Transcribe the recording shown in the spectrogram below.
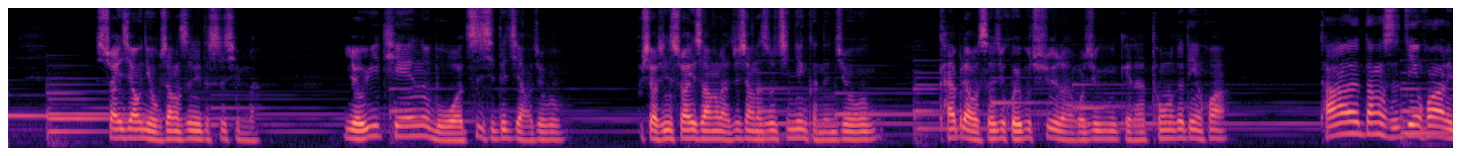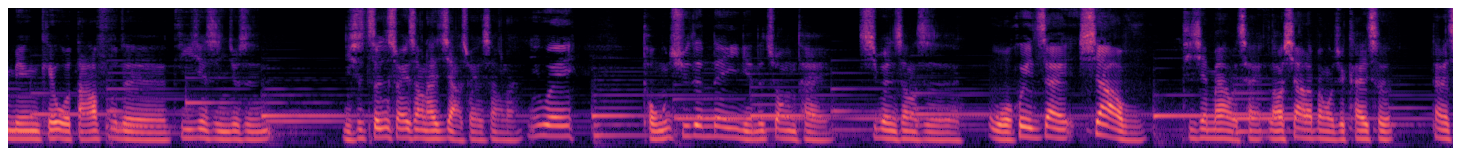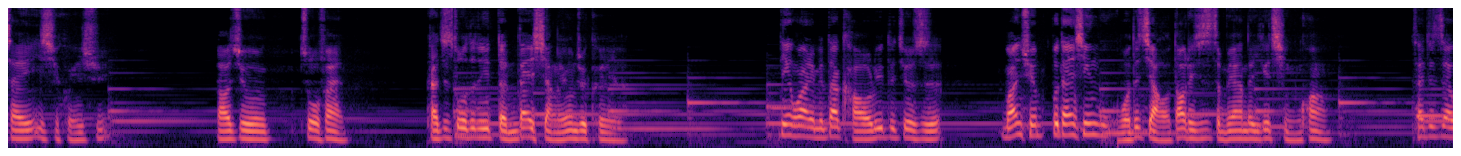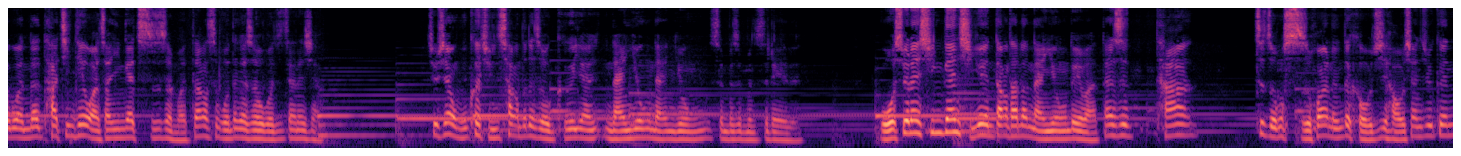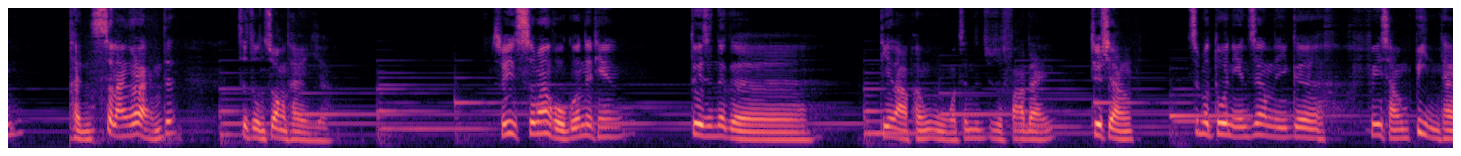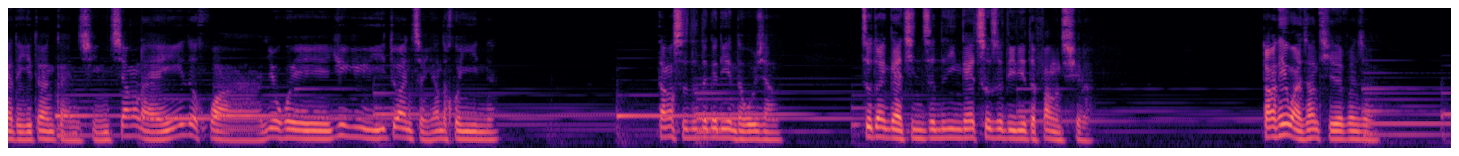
摔跤扭伤之类的事情嘛。有一天，我自己的脚就不小心摔伤了，就想的说今天可能就开不了车，就回不去了。我就给他通了个电话，他当时电话里面给我答复的第一件事情就是你是真摔伤了还是假摔伤了？因为同居的那一年的状态基本上是我会在下午提前买好菜，然后下了班我就开车带着菜一起回去，然后就做饭。他就坐在那里等待享用就可以了。电话里面他考虑的就是完全不担心我的脚到底是怎么样的一个情况，他就在问那他今天晚上应该吃什么？当时我那个时候我就在那想，就像吴克群唱的那首歌一样，男佣男佣什么什么之类的。我虽然心甘情愿当他的男佣，对吧？但是他这种使唤人的口气，好像就跟很自然而然的这种状态一样。所以吃完火锅那天，对着那个跌打喷雾，我真的就是发呆，就想这么多年这样的一个非常病态的一段感情，将来的话又会孕育一段怎样的婚姻呢？当时的那个念头，我想这段感情真的应该彻彻底底的放弃了。当天晚上提了分手，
